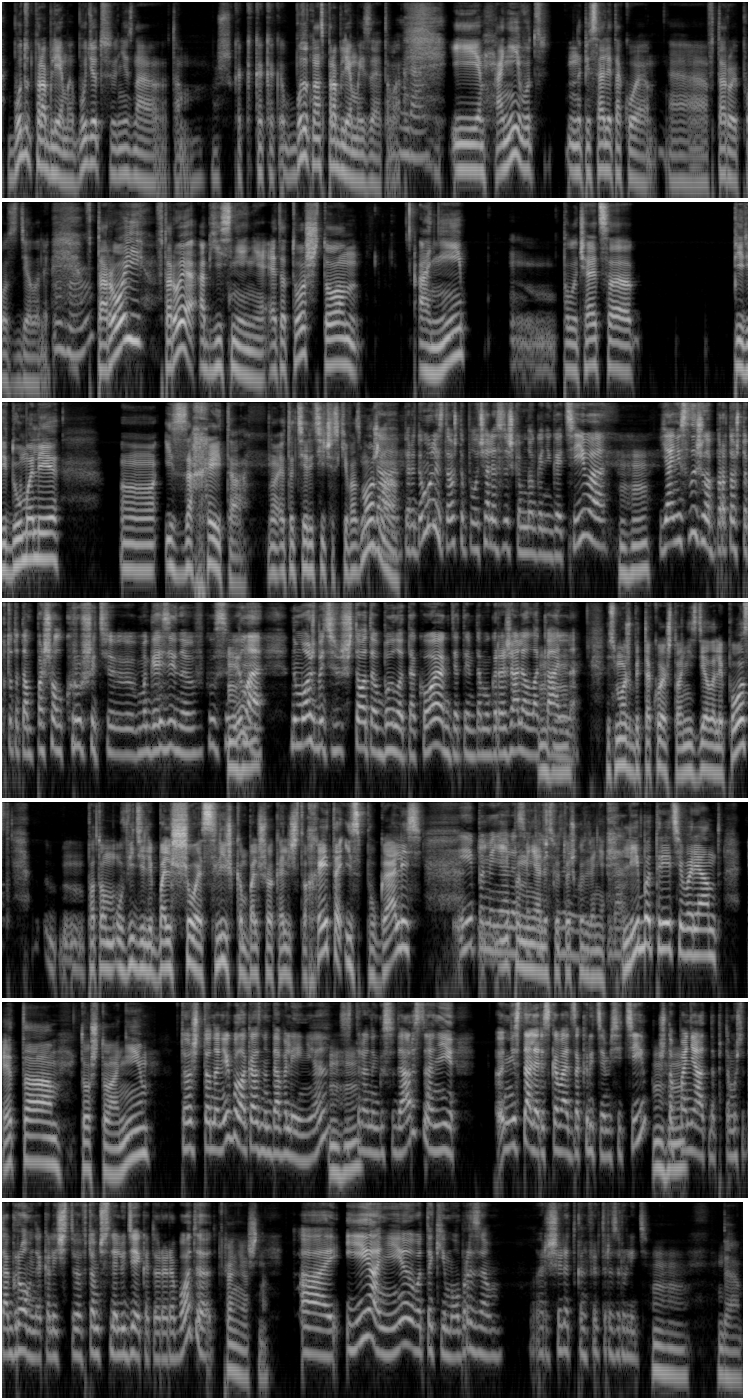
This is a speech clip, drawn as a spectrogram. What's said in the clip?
будут проблемы, будет, не знаю, там, как, как, как, будут у нас проблемы из-за этого. Да. И они вот написали такое, э, второй пост сделали. Мгм. Второй, второе объяснение это то, что они, получается, передумали э, из-за хейта. Но это теоретически возможно. Да, передумали из-за того, что получали слишком много негатива. Мгм. Я не слышала про то, что кто-то там пошел крушить э, магазины вкусвилла. Ну, может быть, что-то было такое, где-то им там угрожали локально. То есть может быть такое, что они сделали пост, потом увидели большое, слишком большое количество хейта, испугались И поменяли, и поменяли свою точку зрения. Либо третий вариант это то, что они То, что на них было оказано давление со Мгм. стороны государства, они э, не стали рисковать закрытием сети, Мгм. что понятно, потому что это огромное количество, в том числе людей, которые работают, Конечно. а, и они вот таким образом решили этот конфликт разрулить. Мгм. Да.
